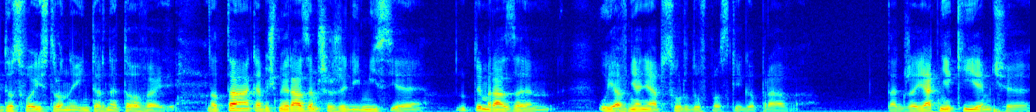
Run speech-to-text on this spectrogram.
do swojej strony internetowej. No tak, abyśmy razem przeżyli misję, no tym razem ujawniania absurdów polskiego prawa. Także jak nie kijem Cię,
